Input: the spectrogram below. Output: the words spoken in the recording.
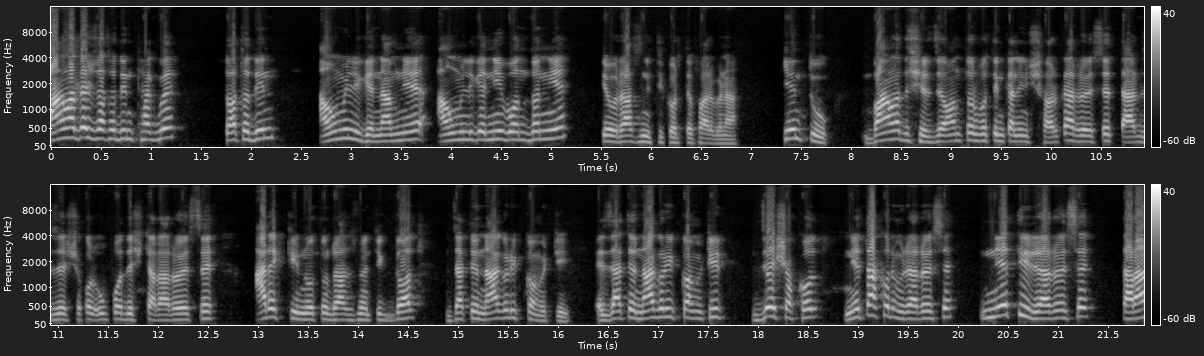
বাংলাদেশ যতদিন থাকবে, ততদিন আওয়ামী লীগের নাম নিয়ে, আওয়ামী লীগের নিবন্ধন নিয়ে কেউ রাজনীতি করতে পারবে না। কিন্তু বাংলাদেশের যে অন্তর্বর্তীকালীন সরকার রয়েছে, তার যে সকল উপদেষ্টারা রয়েছে, আরেকটি নতুন রাজনৈতিক দল, জাতীয় নাগরিক কমিটি। এই জাতীয় নাগরিক কমিটির যে সকল নেতাকর্মীরা রয়েছে, নেত্রীরা রয়েছে, তারা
